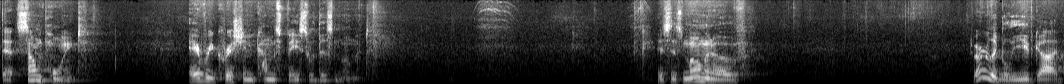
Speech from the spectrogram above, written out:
that at some point, every Christian comes faced with this moment. It's this moment of do I really believe God?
